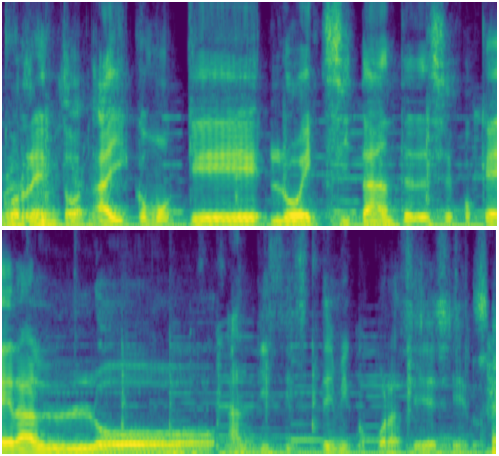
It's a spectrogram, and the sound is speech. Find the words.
Correcto. Ahí como que lo excitante de esa época era lo antisistémico, por así decirlo. Sí.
